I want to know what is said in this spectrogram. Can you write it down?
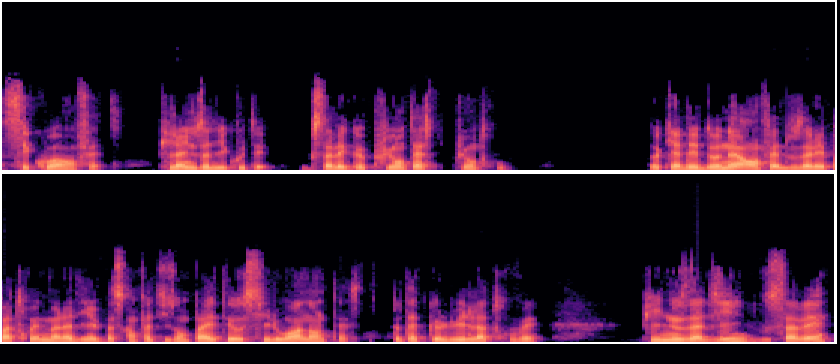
c'est quoi en fait? Puis là, il nous a dit, écoutez, vous savez que plus on teste, plus on trouve. Donc il y a des donneurs, en fait, vous n'allez pas trouver de maladie, parce qu'en fait, ils n'ont pas été aussi loin dans le test. Peut-être que lui, il l'a trouvé. Puis il nous a dit, vous savez,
